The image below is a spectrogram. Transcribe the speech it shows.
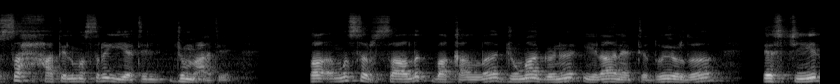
الصحة المصرية الجمعة Sa- Mısır Sağlık Bakanlığı Cuma günü ilan etti, duyurdu. Tescil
